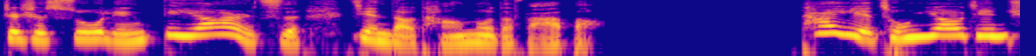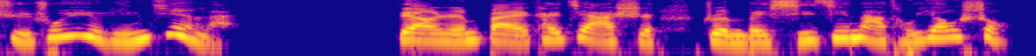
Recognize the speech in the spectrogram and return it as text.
这是苏玲第二次见到唐诺的法宝。他也从腰间取出玉灵剑来，两人摆开架势，准备袭击那头妖兽。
